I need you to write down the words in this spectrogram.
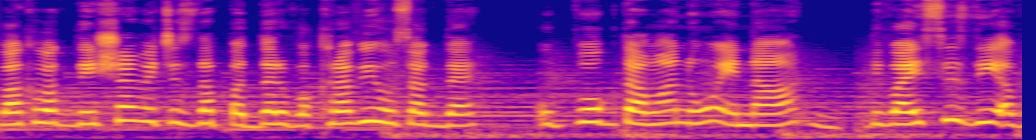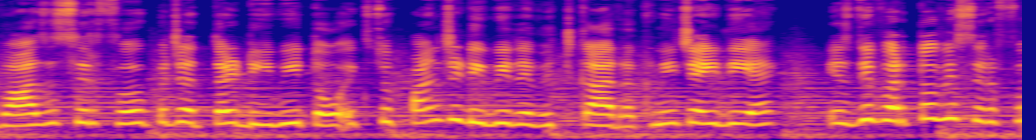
ਵੱਖ-ਵੱਖ ਦੇਸ਼ਾਂ ਵਿੱਚ ਇਸ ਦਾ ਪੱਧਰ ਵੱਖਰਾ ਵੀ ਹੋ ਸਕਦਾ ਹੈ। ਉਪਭੋਗਤਾਵਾਂ ਨੂੰ ਇਹਨਾਂ ਡਿਵਾਈਸਿਸ ਦੀ ਆਵਾਜ਼ ਸਿਰਫ 75 dB ਤੋਂ 105 dB ਦੇ ਵਿਚਕਾਰ ਰੱਖਣੀ ਚਾਹੀਦੀ ਹੈ। ਇਸ ਦੀ ਵਰਤੋਂ ਵੀ ਸਿਰਫ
